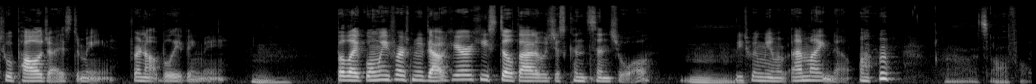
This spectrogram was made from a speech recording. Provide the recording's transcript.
to apologize to me for not believing me. Hmm. But like when we first moved out here, he still thought it was just consensual hmm. between me and my, I'm like, no. oh, that's awful.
